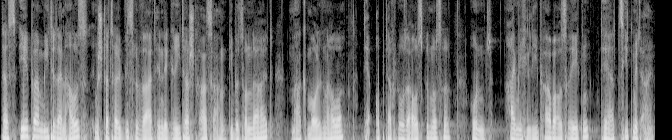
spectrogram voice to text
Das Ehepaar mietet ein Haus im Stadtteil Wisselwart in der Grieter Straße an. Die Besonderheit, Mark Moldenhauer der obdachlose Hausgenosse und heimliche Liebhaber aus Reken, der zieht mit ein.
